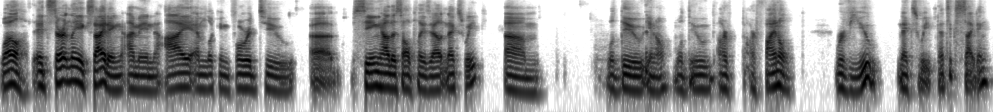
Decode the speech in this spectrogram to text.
Well, it's certainly exciting. I mean, I am looking forward to uh, seeing how this all plays out next week. Um, we'll do, you know, we'll do our our final review next week. That's exciting.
